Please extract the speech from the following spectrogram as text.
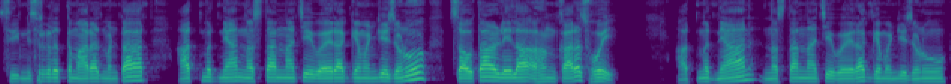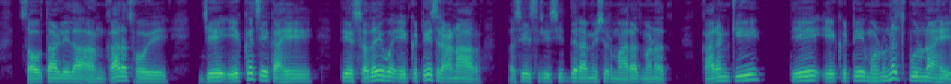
श्री निसर्गदत्त महाराज म्हणतात आत्मज्ञान नसतानाचे वैराग्य म्हणजे जणू चवताळलेला अहंकारच होय. आत्मज्ञान नसतानाचे वैराग्य म्हणजे जणू चवताळलेला अहंकारच होय. जे एकच एक आहे ते सदैव एकटेच राहणार असे श्री सिद्धरामेश्वर महाराज म्हणत कारण की ते एकटे म्हणूनच पूर्ण आहे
